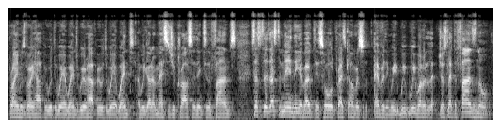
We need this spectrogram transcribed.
Brian was very happy with the way it went. We were happy with the way it went, and we got our message across, I think, to the fans. So that's the, that's the main thing about this whole press conference, everything. We, we, we want to let, just let the fans know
